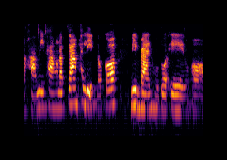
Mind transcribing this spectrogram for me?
นะคะ มีทางรับจ้างผลิตแล้วก็มีแบรนด์ของตัวเองออ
